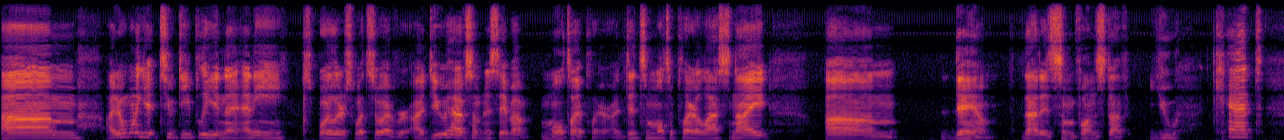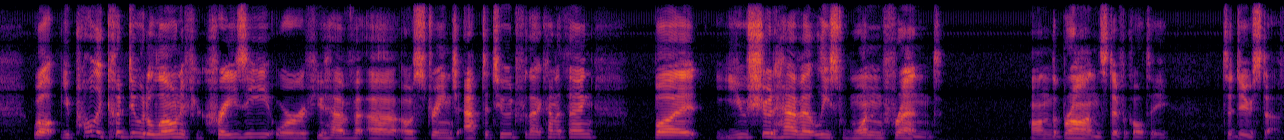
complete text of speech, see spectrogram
Um, I don't want to get too deeply into any spoilers whatsoever. I do have something to say about multiplayer. I did some multiplayer last night. Um, damn, that is some fun stuff. You can't well, you probably could do it alone if you're crazy or if you have a strange aptitude for that kind of thing, but you should have at least one friend on the bronze difficulty to do stuff.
